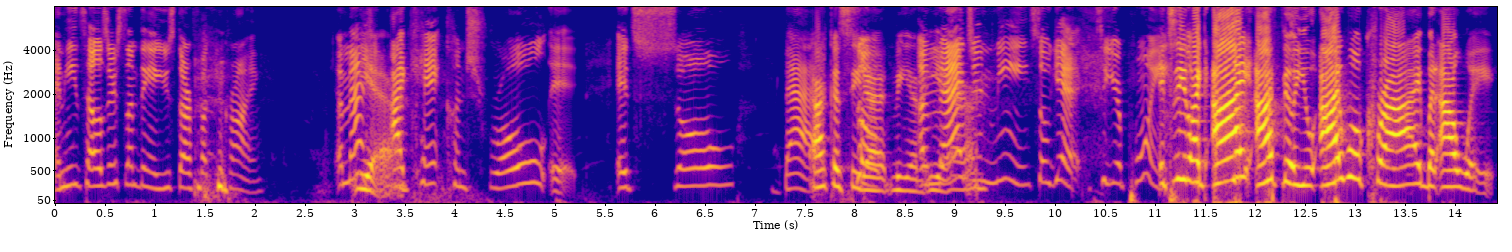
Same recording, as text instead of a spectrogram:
and he tells her something and you start fucking crying. Imagine. Yeah. I can't control it. It's so bad. I could see So, that being. yeah. Imagine me. So yeah, to your point. And see, like I, I feel you. I will cry, but I'll wait.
